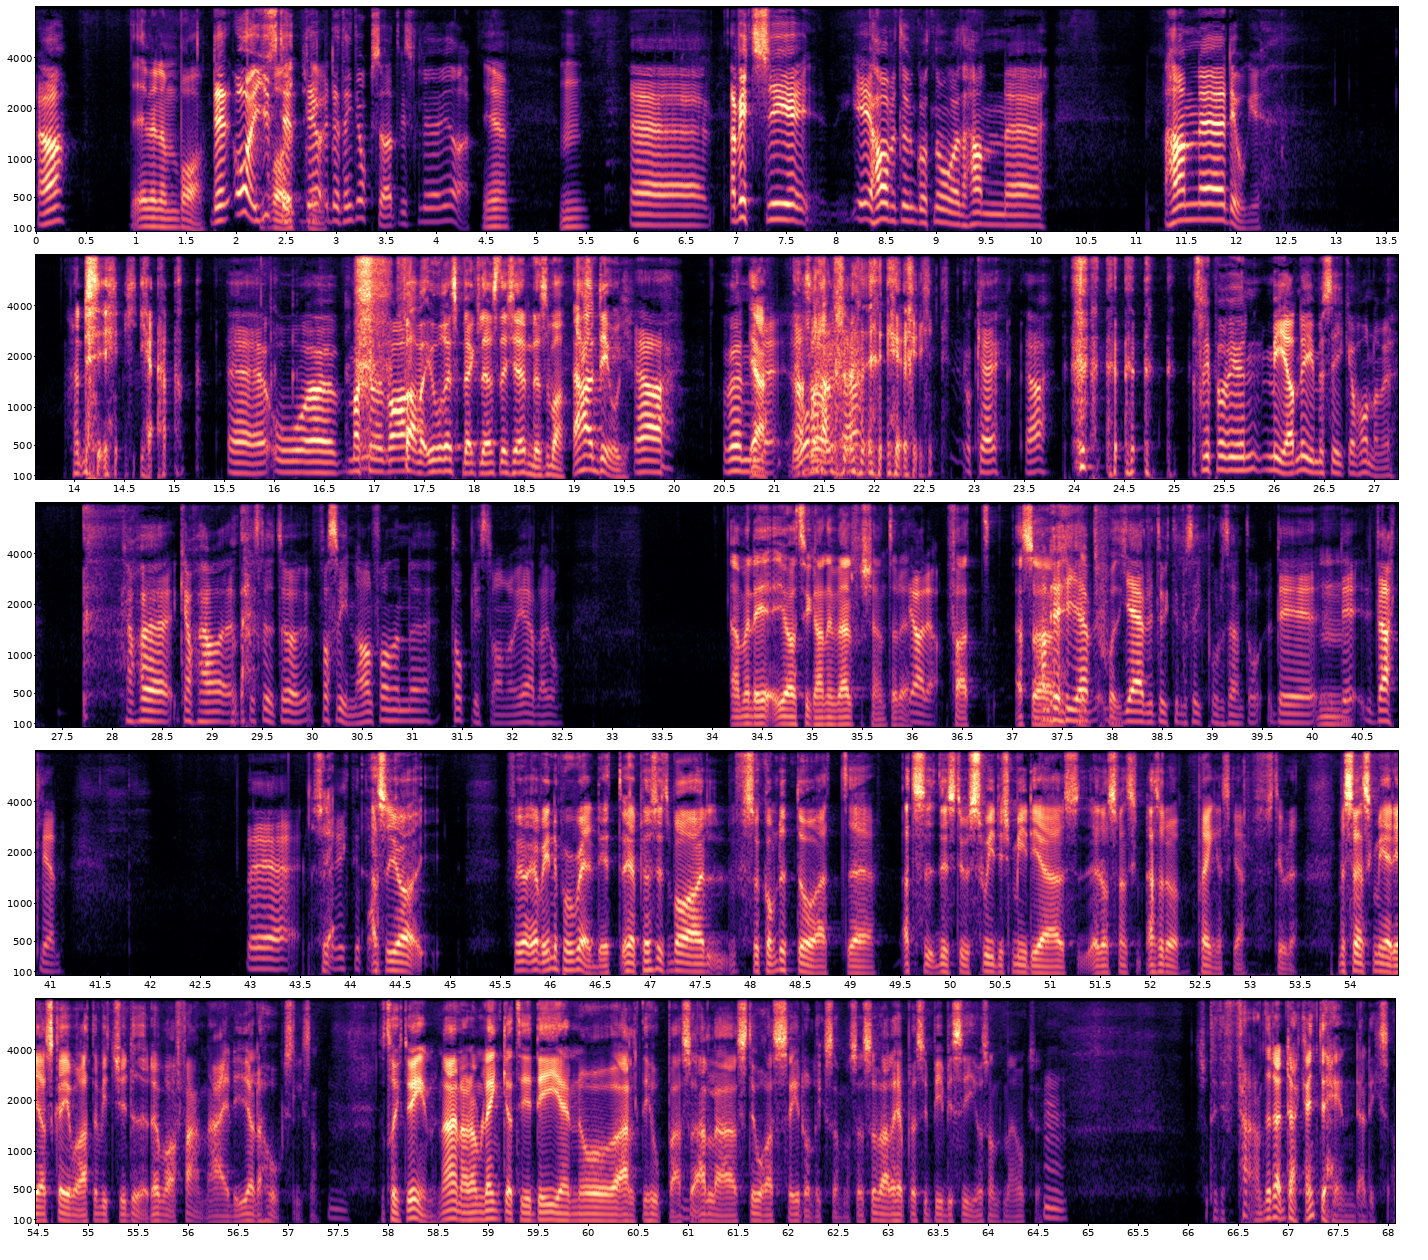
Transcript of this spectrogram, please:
Ja. Det är väl en bra... Det, oj, just Bra det, det! Det tänkte jag också att vi skulle göra. Ja. Mm. Uh, Avicii eh, har väl inte undgått något. Han... eh, han uh, dog ju. ja. Eh, och eh, man kan väl bara... Fan vad orespektlöst det kändes bara. Ja, han dog. Ja. Men... Ja, eh, det gjorde han. ja, Erik. Okej, ja. Då slipper vi ju en mer ny musik av honom ju. Kanske, kanske han, till slut försvinner han från uh, topplistorna någon jävla gång. Ja men det, jag tycker han är välförtjänt av det. Ja, det är För att, alltså... han. är helt jävligt, duktig musikproducent. Och det, Mm. det, verkligen. Det är Så det- riktigt bra. Alltså jag... För jag, jag var inne på Reddit och helt plötsligt bara så kom det upp då att... eh, att det stod Swedish media, eller svensk, alltså då på engelska stod det. Men svensk media skriver att Avicii är död. Det var fan, nej det är jävla hoax liksom. Mm. Så tryckte jag in. Nej, nej, de länkar till DN och alltihopa. Alltså alla stora sidor liksom. Och så, så var det helt plötsligt BBC och sånt med också. Mm. Så jag tänkte, fan det där, det där kan inte hända liksom.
